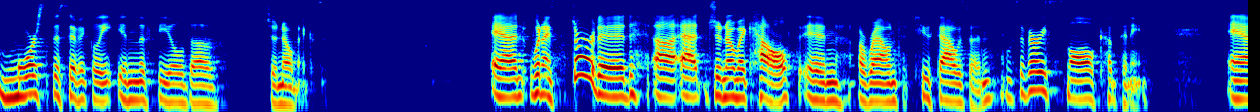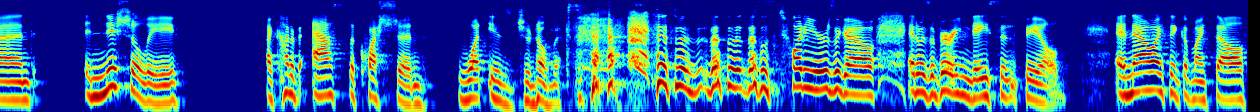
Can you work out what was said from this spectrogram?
more specifically, in the field of genomics. And when I started uh, at Genomic Health in around 2000, it was a very small company. And initially, I kind of asked the question, what is genomics? this, was, this, was, this was 20 years ago, and it was a very nascent field. And now I think of myself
